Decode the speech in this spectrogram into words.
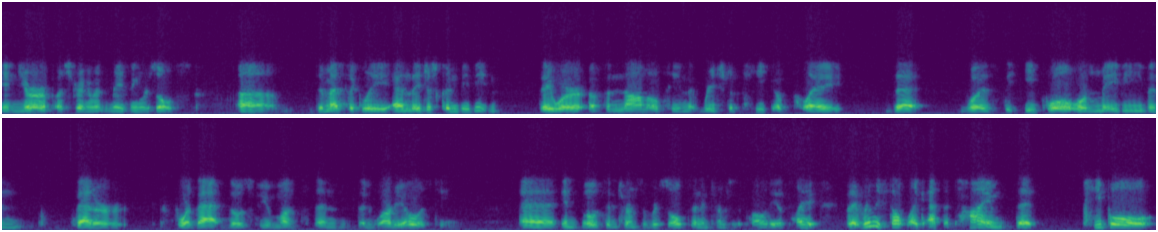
in Europe, a string of amazing results um, domestically, and they just couldn't be beaten. They were a phenomenal team that reached a peak of play that was the equal or maybe even better for that those few months than than Guardiola's team, uh, in both in terms of results and in terms of the quality of play. But it really felt like at the time that people,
